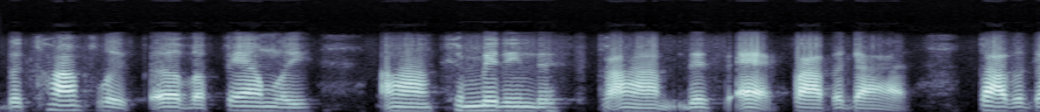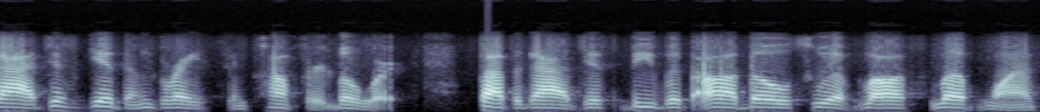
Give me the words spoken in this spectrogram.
the conflict of a family uh, committing this um, this act, Father God. Father God, just give them grace and comfort, Lord. Father God, just be with all those who have lost loved ones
